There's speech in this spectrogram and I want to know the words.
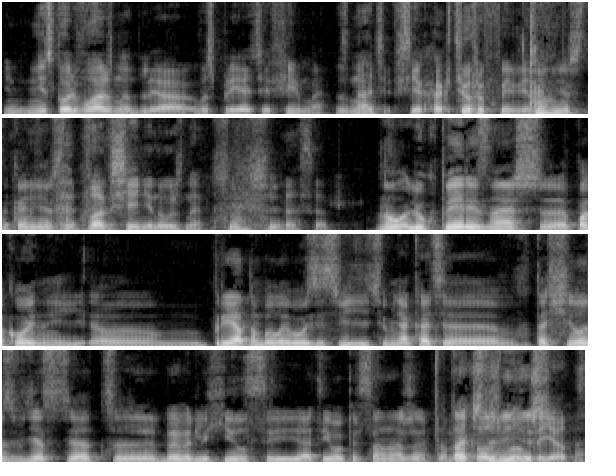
не столь важно для восприятия фильма знать всех актеров по именам. Конечно, конечно. Вообще не нужно. Вообще. Ну, Люк Перри, знаешь, э, покойный, э, приятно было его здесь видеть. У меня Катя э, тащилась в детстве от э, Беверли Хиллз и от его персонажа. Мне так что, видишь, приятно.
